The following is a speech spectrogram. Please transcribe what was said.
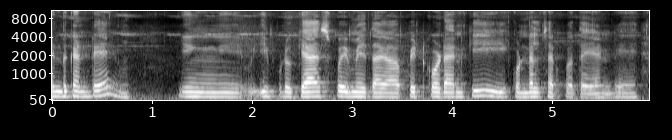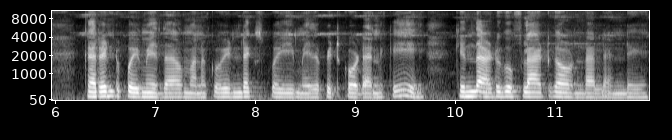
ఎందుకంటే ఇప్పుడు గ్యాస్ పొయ్యి మీద పెట్టుకోవడానికి కుండలు సరిపోతాయండి. కరెంటు పొయ్యి మీద మనకు ఇండక్స్ పొయ్యి మీద పెట్టుకోవడానికి కింద అడుగు ఫ్లాట్గా ఉండాలండి.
